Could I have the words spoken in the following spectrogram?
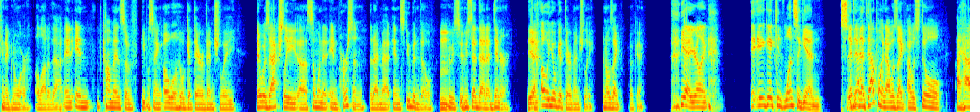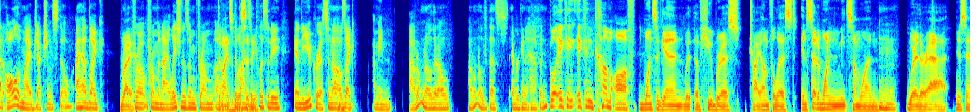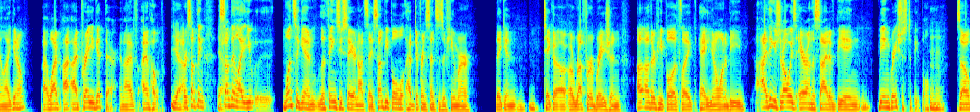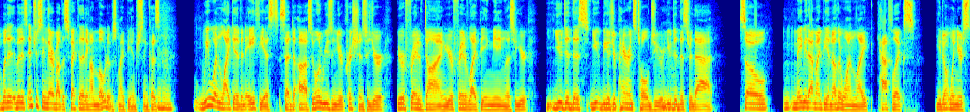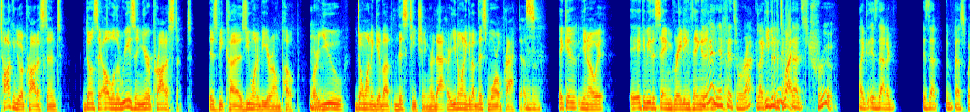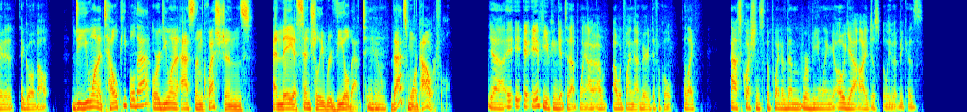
can ignore a lot of that and and comments of people saying, "Oh, well, he'll get there eventually." There was actually uh, someone in, in person that I met in Steubenville Hmm. who's, who said that at dinner. Yeah. like, "Oh, you'll get there eventually," and I was like, "Okay." yeah. You're like, it, it can, once again, s- it And at that point, I was like, I was still, I had all of my objections still. I had like right. from from annihilationism, from uh, Divine simplicity. simplicity, and the Eucharist. And I was like, I mean, I don't know that I'll, I don't know that that's ever going to happen. Well, it can it can come off once again with of hubris, triumphalist. Instead of wanting to meet someone Mhm. where they're at, you're saying like, you know, I, well, I, I pray you get there, and I've I have hope, Yeah, or something Yeah. something like you. Once again, the things you say or not say. Some people have different senses of humor. They can take a, a rougher abrasion. O- Other people, it's like, hey, you don't want to be. I think you should always err on the side of being being gracious to people. Mhm. So, but it, but it's interesting there about the speculating on motives might be interesting because Mhm. we wouldn't like it if an atheist said to us, "The only reason you're Christian is because you're you're afraid of dying, you're afraid of life being meaningless, or you're you did this you because your parents told you, or you Mhm. did this or that." So maybe that might be another one. Like Catholics, you don't when you're talking to a Protestant, don't say, "Oh, well, the reason you're Protestant is because you want to be your own pope, or Mhm. you don't want to give up this teaching or that, or you don't want to give up this moral practice." Mhm. It can, you know, it it, could be the same grading thing. even it- if it's right, like Even if it's right. that's true. Like, is that a is that the best way to to go about? do you want to tell people that or do you want to ask them questions and they essentially reveal that to you Mhm. that's more powerful Yeah, if you can get to that point, I, I would find that very difficult to like ask questions to the point of them revealing, oh yeah, I just believe it because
